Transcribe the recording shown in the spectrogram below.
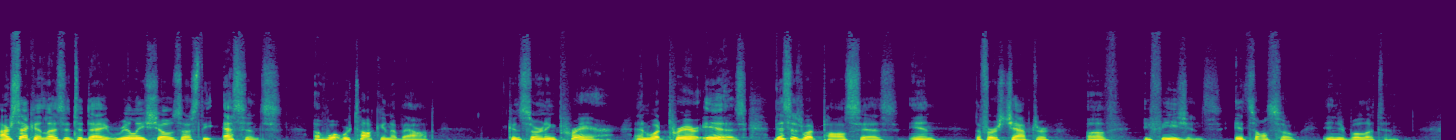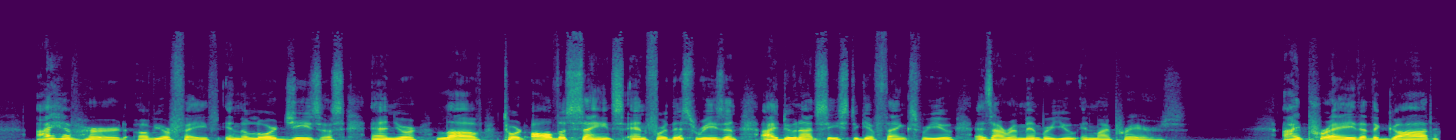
Our second lesson today really shows us the essence of what we're talking about concerning prayer and what prayer is. This is what Paul says in the first chapter of Ephesians. It's also in your bulletin. I have heard of your faith in the Lord Jesus and your love toward all the saints, and for this reason I do not cease to give thanks for you as I remember you in my prayers. I pray that the God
